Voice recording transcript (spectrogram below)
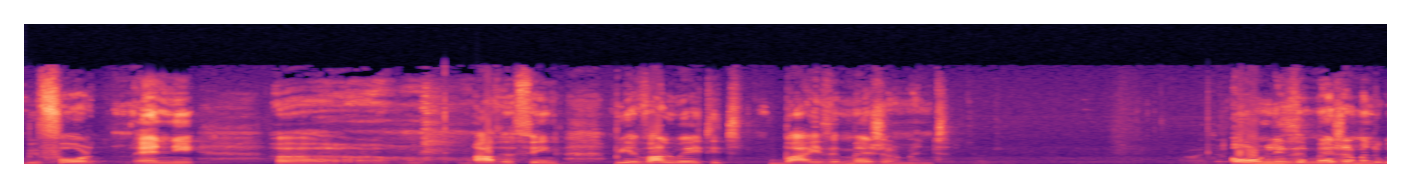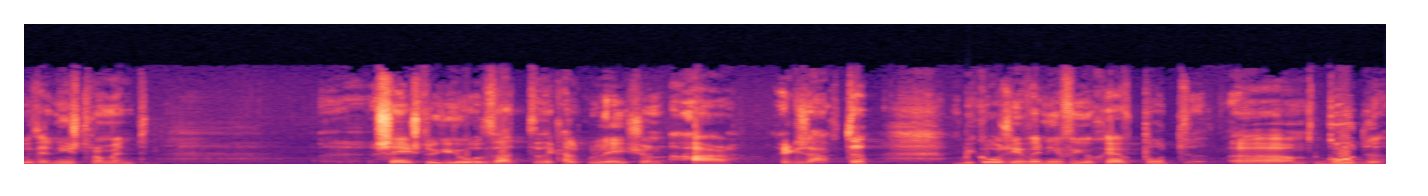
before any uh, other thing be evaluated by the measurement. Only the measurement with an instrument says to you that the calculations are exact because even if you have put um, good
